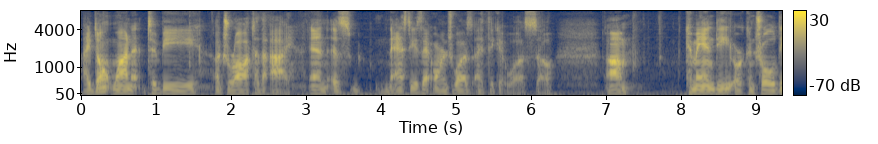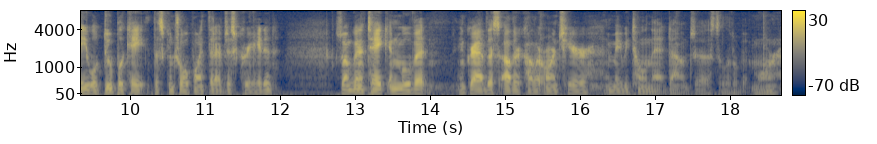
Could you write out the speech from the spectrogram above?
I don't want it to be a draw to the eye. And as nasty as that orange was, I think it was. So um, Command D or Control D will duplicate this control point that I've just created. So I'm going to take and move it and grab this other color orange here and maybe tone that down just a little bit more.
